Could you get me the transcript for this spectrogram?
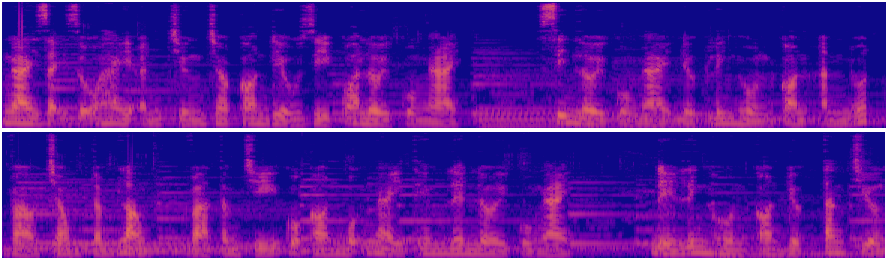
Ngài dạy dỗ hay ấn chứng cho con điều gì qua lời của Ngài. Xin lời của Ngài được linh hồn con ăn nuốt vào trong tấm lòng và tâm trí của con mỗi ngày thêm lên lời của Ngài, để linh hồn con được tăng trưởng,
